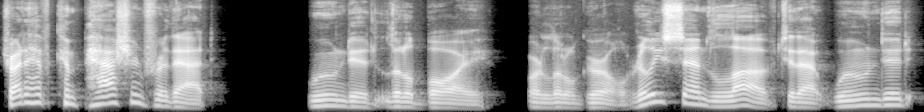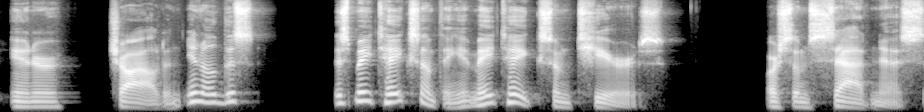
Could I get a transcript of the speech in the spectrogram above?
Try to have compassion for that wounded little boy or little girl. Really send love to that wounded inner child. And you know, this this may take something. It may take some tears or some sadness.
